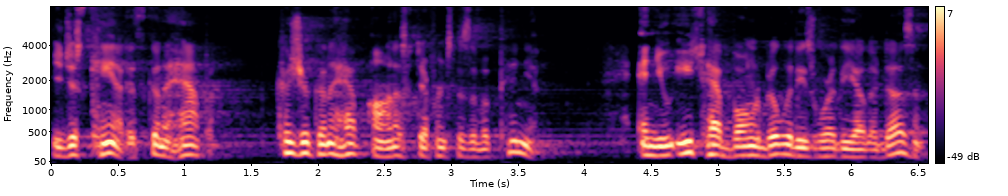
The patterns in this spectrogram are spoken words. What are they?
You just can't. It's going to happen because you're going to have honest differences of opinion. And you each have vulnerabilities where the other doesn't.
